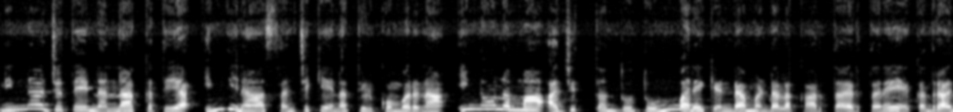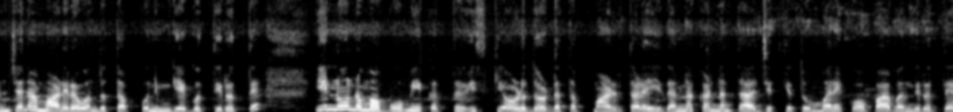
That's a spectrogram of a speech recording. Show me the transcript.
ನಿನ್ನ ಜೊತೆ ನನ್ನ ಕಥೆಯ ಇಂದಿನ ಸಂಚಿಕೆಯನ್ನು ತಿಳ್ಕೊಂಬರೋಣ. ಇನ್ನು ನಮ್ಮ ಅಜಿತ್ ಅಂತೂ ತುಂಬನೇ ಕೆಂಡಾಮಂಡಲ ಕಾರ್ತಾ ಇರ್ತಾನೆ. ಯಾಕಂದರೆ ಅಂಜನಾ ಮಾಡಿರೋ ಒಂದು ತಪ್ಪು ನಿಮಗೆ ಗೊತ್ತಿರುತ್ತೆ. ಇನ್ನು ನಮ್ಮ ಭೂಮಿ ಕತ್ತು ಇಸ್ಕಿ ಅವಳು ದೊಡ್ಡ ತಪ್ಪು ಮಾಡಿರ್ತಾಳೆ. ಇದನ್ನು ಕಂಡಂಥ ಅಜಿತ್ಗೆ ತುಂಬನೇ ಕೋಪ ಬಂದಿರುತ್ತೆ.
